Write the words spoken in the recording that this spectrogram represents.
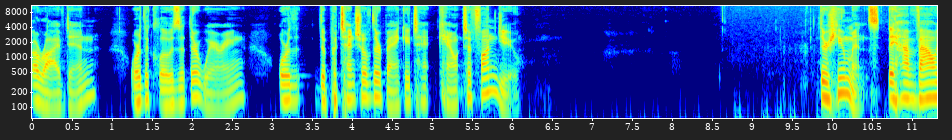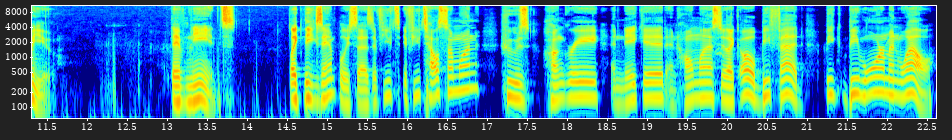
arrived in, or the clothes that they're wearing, or the potential of their bank account to fund you. They're humans, they have value, they have needs. Like the example he says, if you, if you tell someone who's hungry and naked and homeless, you're like, oh, be fed, be, be warm and well,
